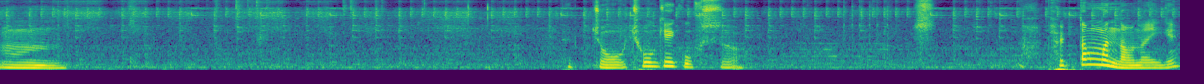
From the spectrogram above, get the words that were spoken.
음. 백조 초계국수. 팔당만 나오나 이게?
